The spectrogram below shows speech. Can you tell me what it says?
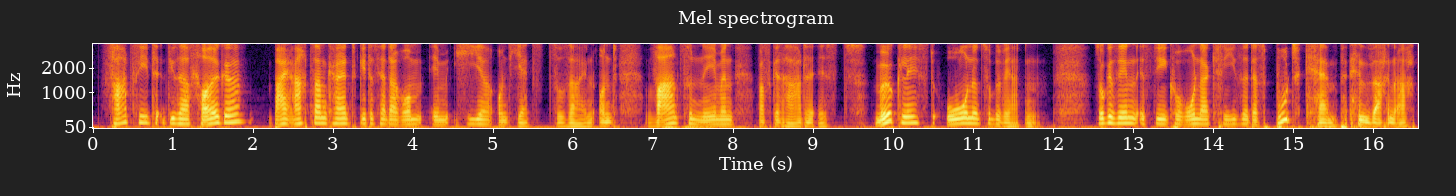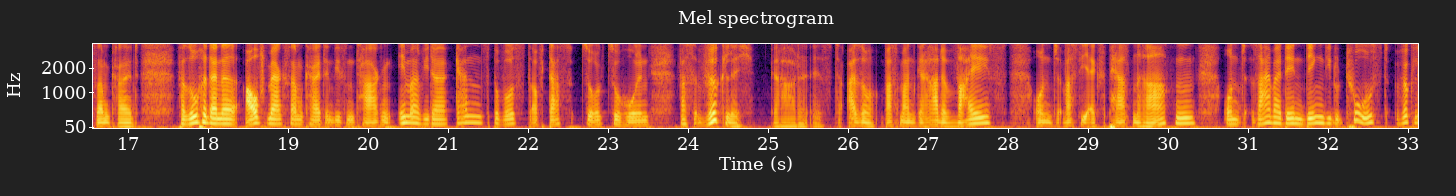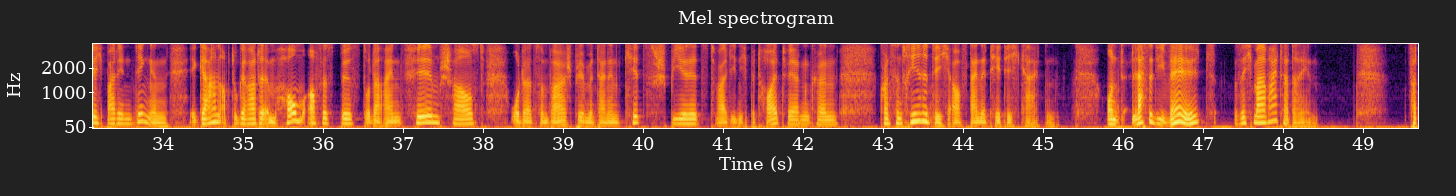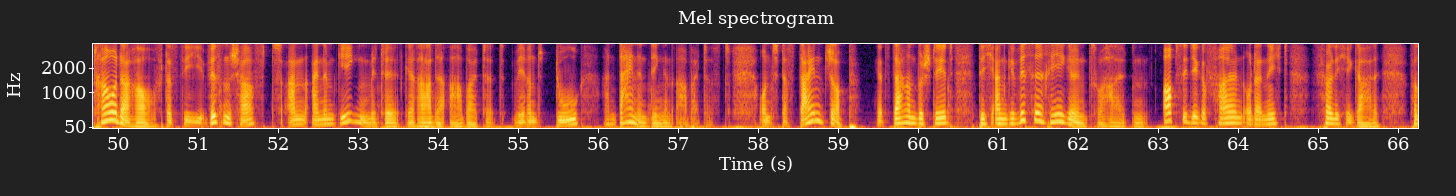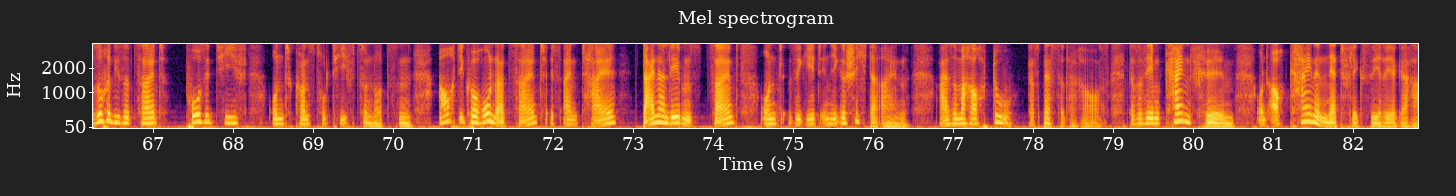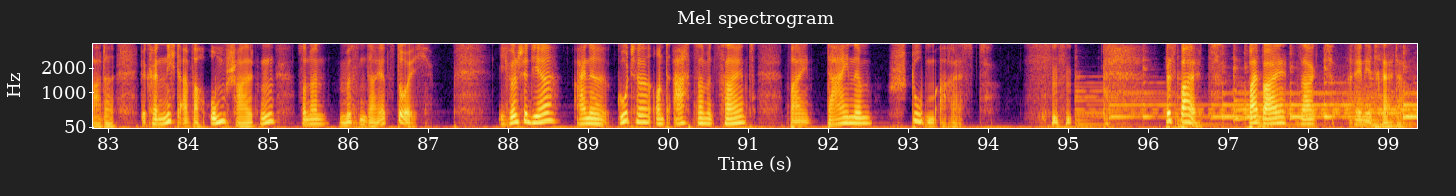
Fazit dieser Folge. Bei Achtsamkeit geht es ja darum, im Hier und Jetzt zu sein und wahrzunehmen, was gerade ist, möglichst ohne zu bewerten. So gesehen ist die Corona-Krise das Bootcamp in Sachen Achtsamkeit. Versuche deine Aufmerksamkeit in diesen Tagen immer wieder ganz bewusst auf das zurückzuholen, was wirklich gerade ist. Also was man gerade weiß und was die Experten raten und sei bei den Dingen, die du tust, wirklich bei den Dingen. Egal, ob du gerade im Homeoffice bist oder einen Film schaust oder zum Beispiel mit deinen Kids spielst, weil die nicht betreut werden können, konzentriere dich auf deine Tätigkeiten und lasse die Welt sich mal weiterdrehen. Vertraue darauf, dass die Wissenschaft an einem Gegenmittel gerade arbeitet, während du an deinen Dingen arbeitest. Und dass dein Job jetzt darin besteht, dich an gewisse Regeln zu halten. Ob sie dir gefallen oder nicht, völlig egal. Versuche diese Zeit positiv und konstruktiv zu nutzen. Auch die Corona-Zeit ist ein Teil deiner Lebenszeit und sie geht in die Geschichte ein. Also mach auch du das Beste daraus. Das ist eben kein Film und auch keine Netflix-Serie gerade. Wir können nicht einfach umschalten, sondern müssen da jetzt durch. Ich wünsche dir eine gute und achtsame Zeit bei deinem Stubenarrest. Bis bald. Bye bye, sagt René Träder.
